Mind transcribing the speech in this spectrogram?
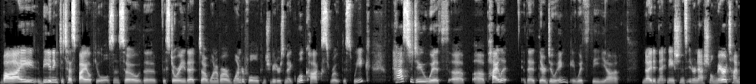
by beginning to test biofuels. And so the, the story that uh, one of our wonderful contributors, Meg Wilcox, wrote this week has to do with uh, a pilot that they're doing with the uh, United Nations International Maritime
